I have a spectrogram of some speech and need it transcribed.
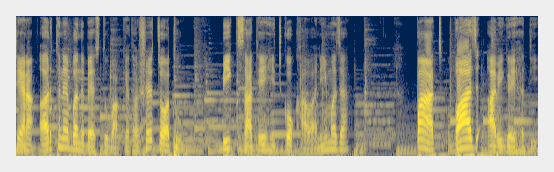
તેના અર્થને બંધ બેસતું વાક્ય થશે, ચોથું, બીક સાથે હિંચકો ખાવાની મજા. પાંચ, વાજ આવી ગઈ હતી.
